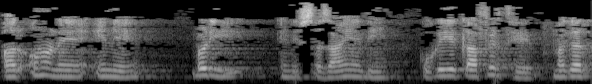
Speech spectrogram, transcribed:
اور انہوں نے انہیں بڑی یعنی سزائیں دیں، کیونکہ یہ کافر تھے۔ مگر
